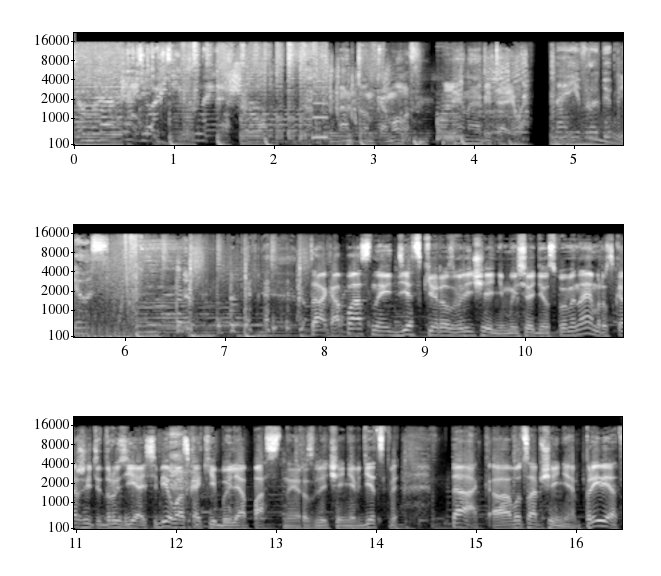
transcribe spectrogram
Самое радиоактивное шоу Антон Камолов, Лена Обитаева. на Европе плюс. Так, опасные детские развлечения мы сегодня вспоминаем. Расскажите, друзья, о себе. У вас какие были опасные развлечения в детстве? Так, а вот сообщение. Привет.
